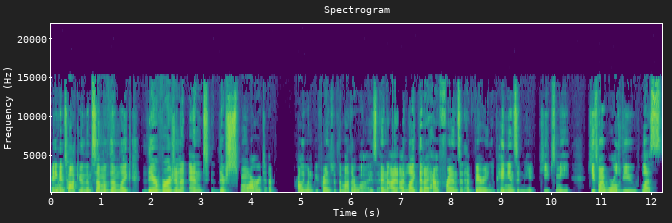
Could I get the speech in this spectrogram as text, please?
and even talking to them, some of them like their version, and they're smart. I probably wouldn't be friends with them otherwise. And I, I like that I have friends that have varying opinions in me. It keeps me keeps my worldview less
